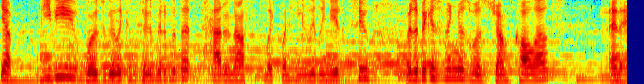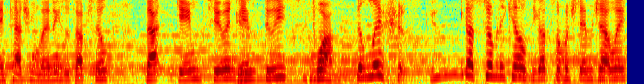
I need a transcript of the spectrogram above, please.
Yep, Vivi was really conservative with it, had enough like when he really needed to. But the biggest thing was, was jump callouts and, and catching landings with up tilt. That game two and game three, wow, delicious. He got so many kills, he got so much damage that way.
